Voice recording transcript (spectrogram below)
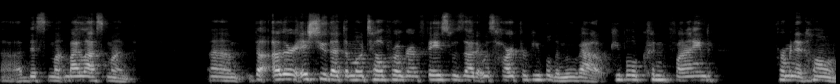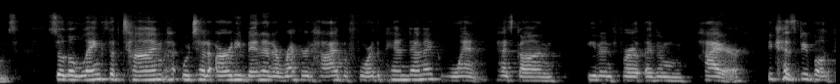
uh, this month, by last month. Um, the other issue that the motel program faced was that it was hard for people to move out. People couldn't find permanent homes. So the length of time, which had already been at a record high before the pandemic, went has gone even for even higher because people,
